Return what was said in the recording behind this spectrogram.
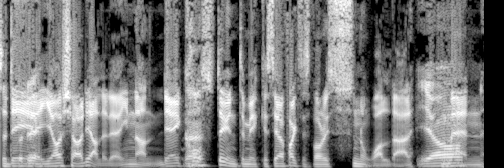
Så det, det... jag körde ju aldrig det innan. Det kostar ju inte mycket, så jag har faktiskt varit snål där. Ja. Men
